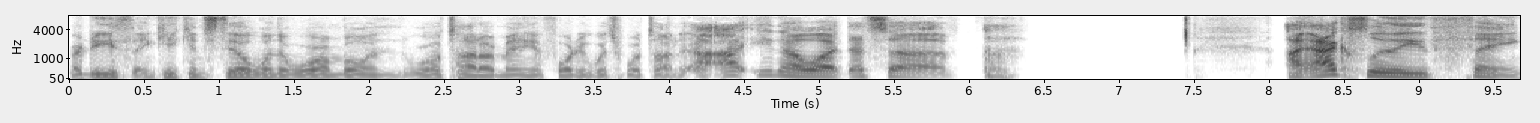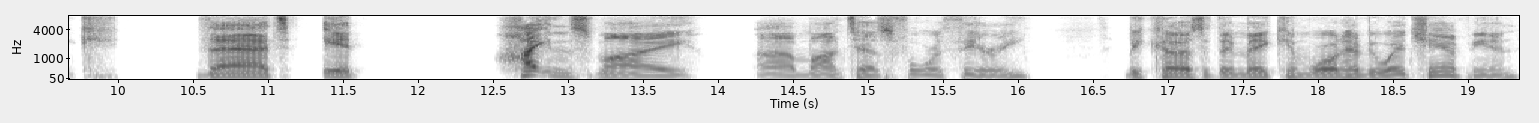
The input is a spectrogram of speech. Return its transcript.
or do you think he can still win the Rumble and World Title or Mania 40? Which World Title? I, you know what? That's uh, I actually think that it heightens my uh, Montez Ford theory because if they make him World Heavyweight Champion,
